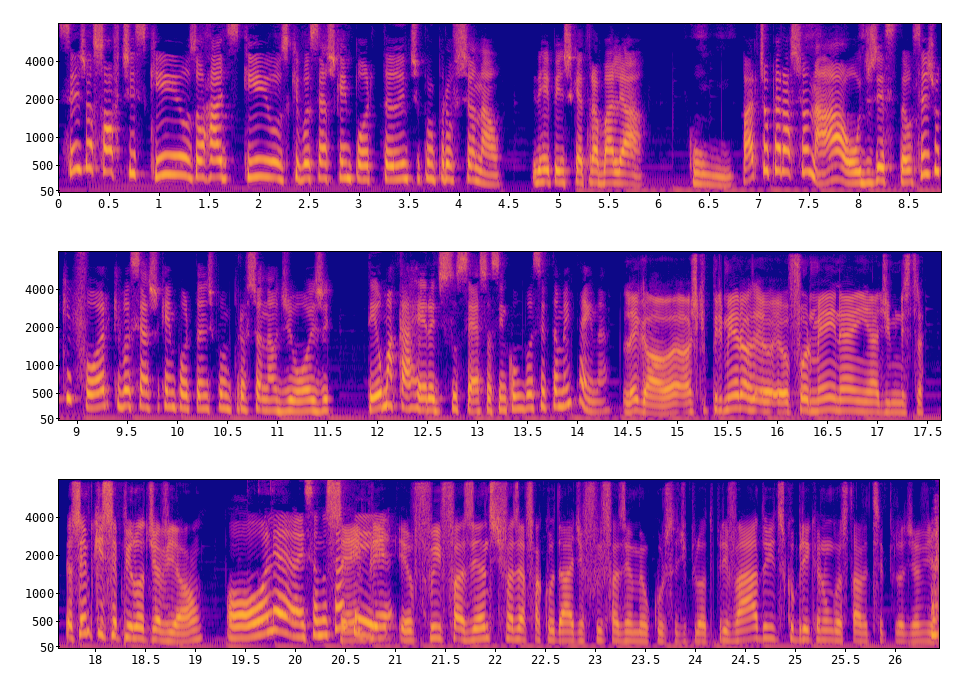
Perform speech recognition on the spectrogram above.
seja soft skills ou hard skills, que você acha que é importante para um profissional. E de repente quer trabalhar com parte operacional ou de gestão, seja o que for que você acha que é importante para um profissional de hoje ter uma carreira de sucesso, assim como você também tem, né? Legal. Eu acho que primeiro eu, eu formei, né, em administração. Eu sempre quis ser piloto de avião. Olha, isso eu não sabia. Sempre. Eu fui fazer, antes de fazer a faculdade, eu fui fazer o meu curso de piloto privado e descobri que eu não gostava de ser piloto de avião.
